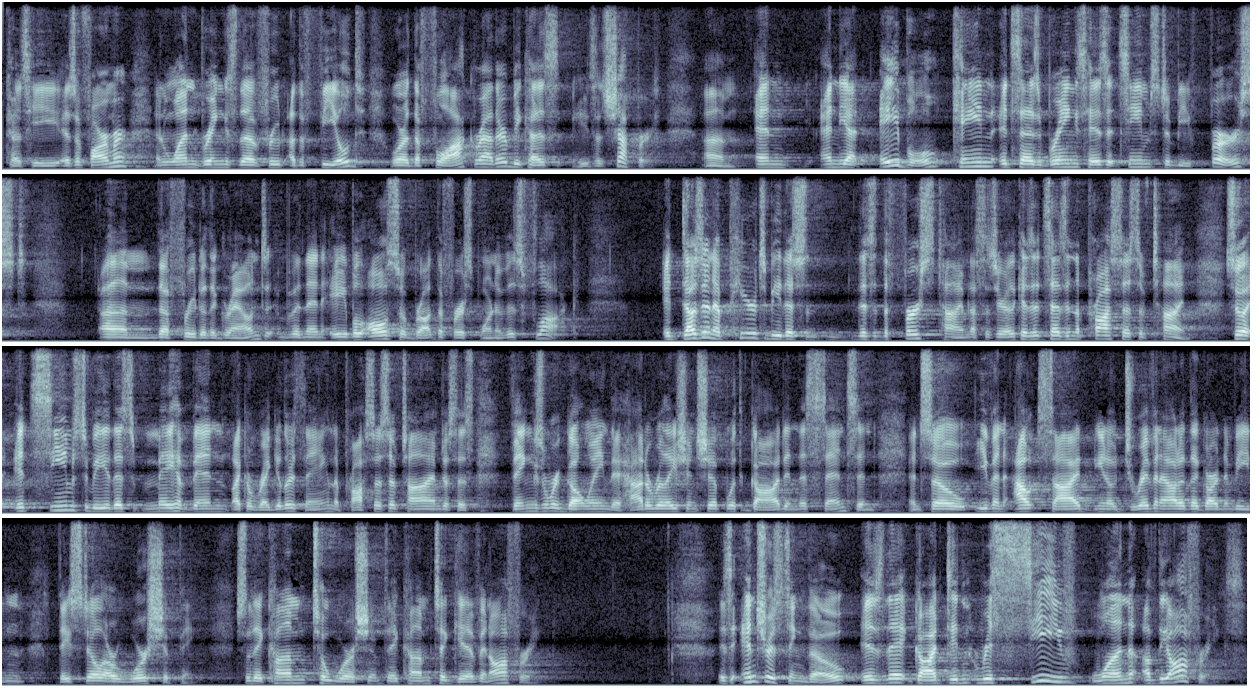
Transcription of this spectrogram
because he is a farmer, and one brings the fruit of the field, or the flock rather, because he's a shepherd. Um, and and yet Abel, Cain, it says, brings his, it seems to be first, um, the fruit of the ground, but then Abel also brought the firstborn of his flock. It doesn't appear to be this this is the first time necessarily because it says in the process of time. So it, it, seems to be this may have been like a regular thing in the process of time, just as things were going. They had a relationship with God in this sense. And, and so even outside, you know, driven out of the Garden of Eden, they still are worshiping. So they come to worship, they come to give an offering. Is interesting, though, is that God didn't receive one of the offerings.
